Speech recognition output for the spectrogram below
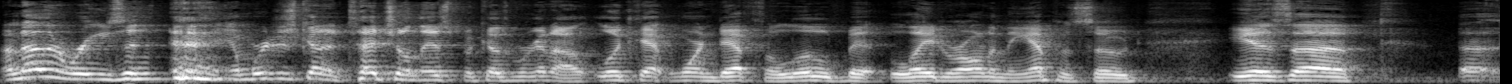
Another reason, and we're just going to touch on this because we're going to look at more in depth a little bit later on in the episode, is uh, uh,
